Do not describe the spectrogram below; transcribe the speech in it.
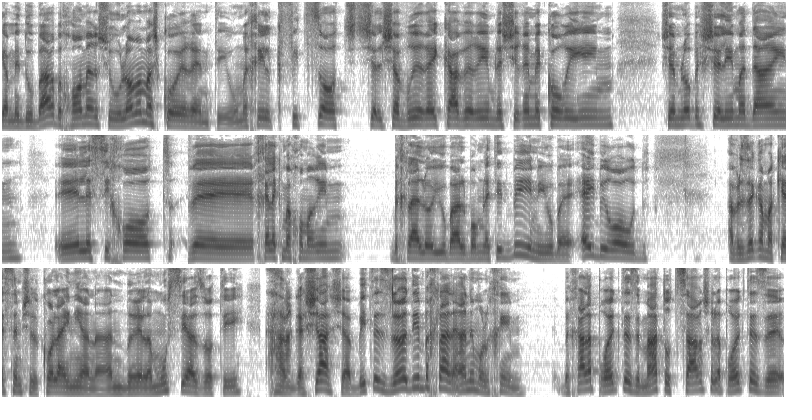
גם מדובר בחומר שהוא לא ממש קוהרנטי, הוא מכיל קפיצות של שברירי קאברים לשירים מקוריים שהם לא בשלים עדיין, אה, לשיחות, וחלק מהחומרים בכלל לא יהיו באלבום Let It Be, הם יהיו ב-AB Road. אבל זה גם הקסם של כל העניין, האנדרלמוסיה הזאתי, ההרגשה שהביטלס לא יודעים בכלל לאן הם הולכים. בכלל הפרויקט הזה, מה התוצר של הפרויקט הזה,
